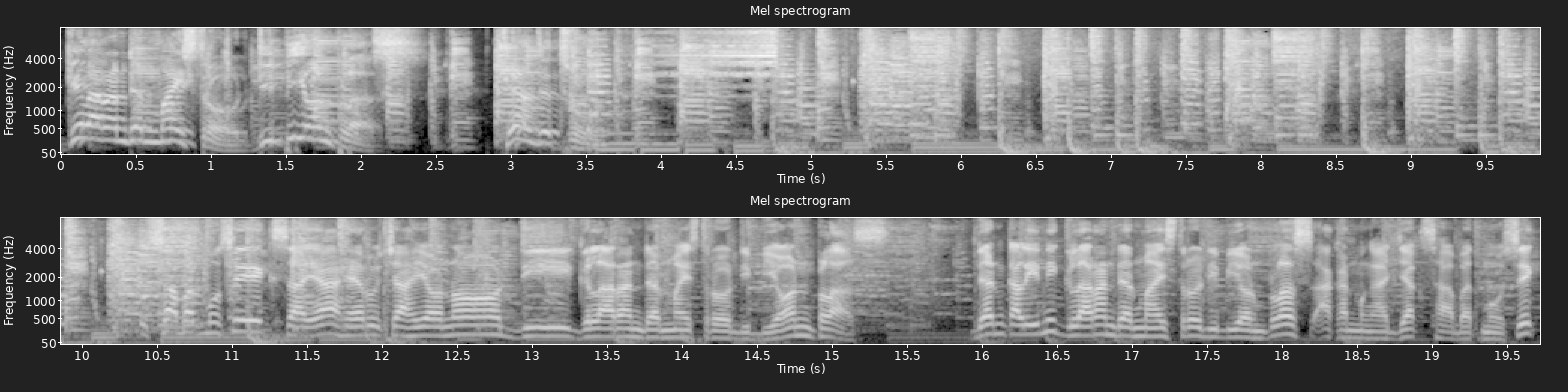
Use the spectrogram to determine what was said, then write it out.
Gelaran dan Maestro di Beyond Plus. Tell the truth. Sahabat musik, saya Heru Cahyono di Gelaran dan Maestro di Beyond Plus. Dan kali ini Gelaran dan Maestro di Beyond Plus akan mengajak sahabat musik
